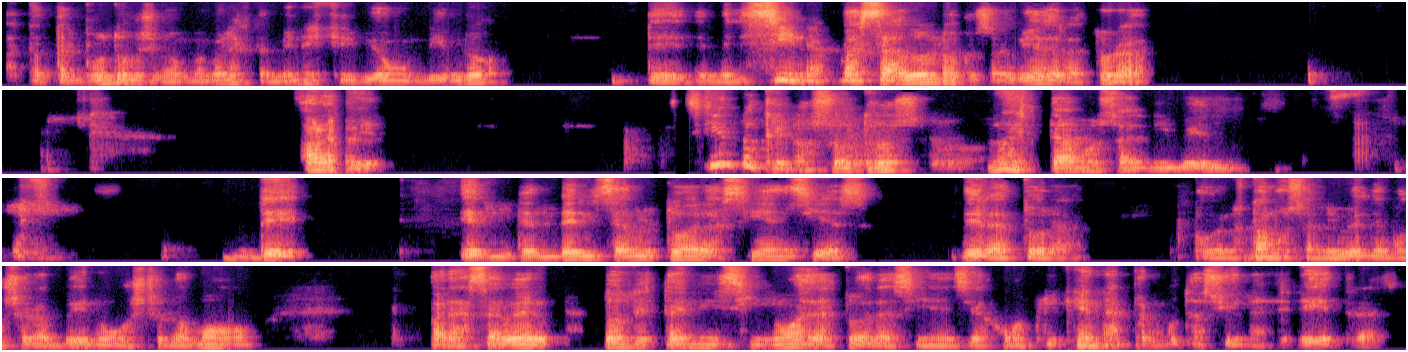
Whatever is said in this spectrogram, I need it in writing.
Hasta tal punto que Shlomo Amelech también escribió un libro de, de, medicina basado en lo que sabía de la Torah. Ahora bien, siento que nosotros no estamos al nivel de entender y saber todas las ciencias de la Torah, porque no estamos al nivel de Moshe Rabbeinu o Shlomo, para saber dónde están insinuadas todas las ciencias, como expliqué en las permutaciones de letras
